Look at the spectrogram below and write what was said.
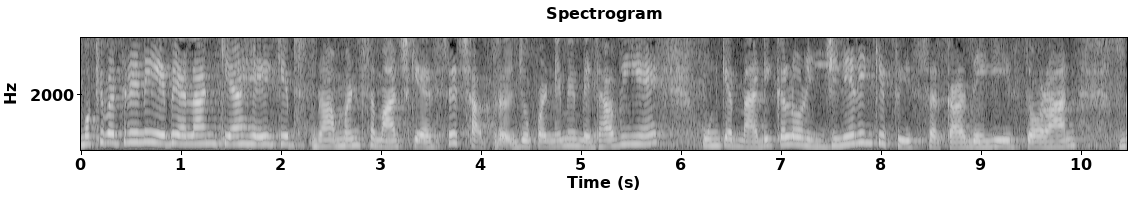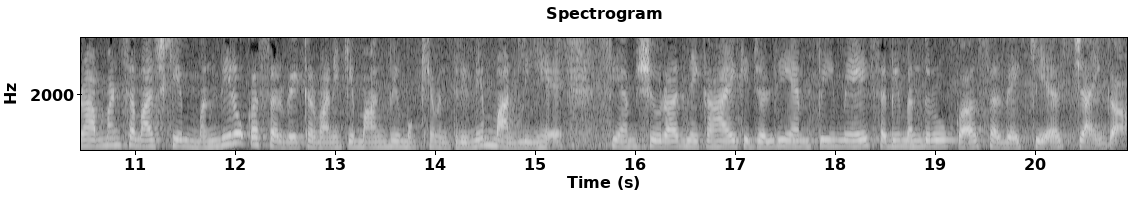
मुख्यमंत्री ने यह भी ऐलान किया है कि ब्राह्मण समाज के ऐसे छात्र जो पढ़ने में मेधावी हैं, उनके मेडिकल और इंजीनियरिंग की फ़ीस सरकार देगी। इस दौरान ब्राह्मण समाज के मंदिरों का सर्वे करवाने की मांग भी मुख्यमंत्री ने मान ली है। सीएम शिवराज ने कहा है कि जल्दी एमपी में सभी मंदिरों का सर्वे किया जाएगा।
